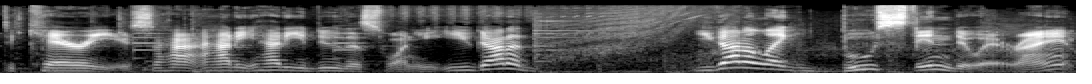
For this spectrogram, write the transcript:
to carry you. So how, how do you how do you do this one? You, you gotta you gotta like boost into it, right?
